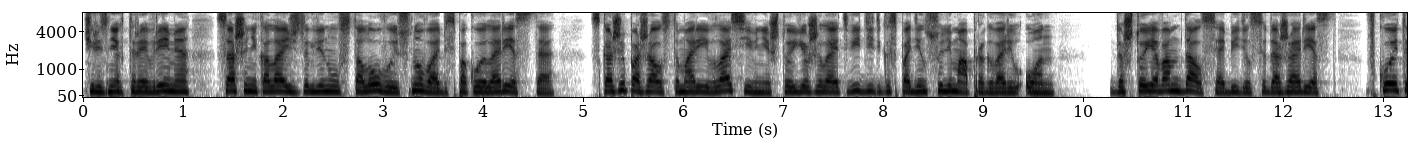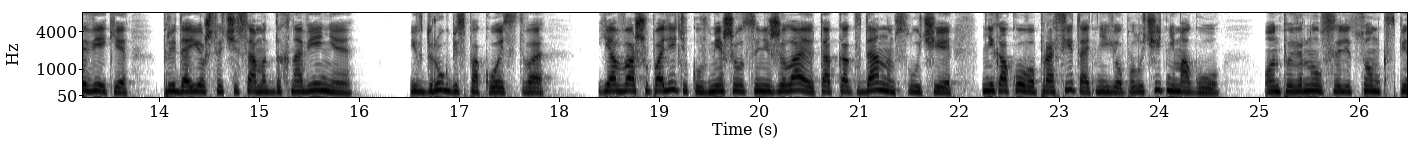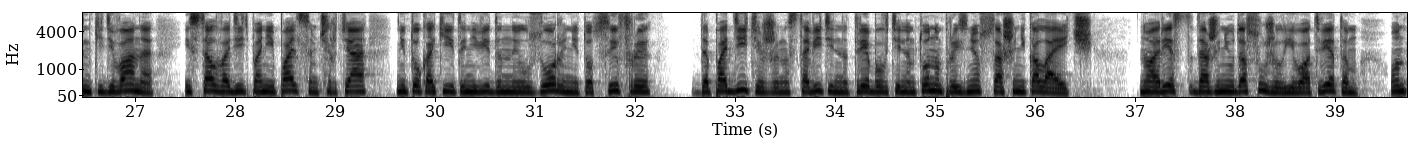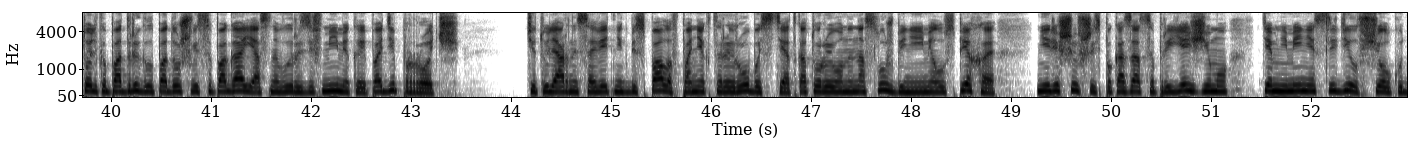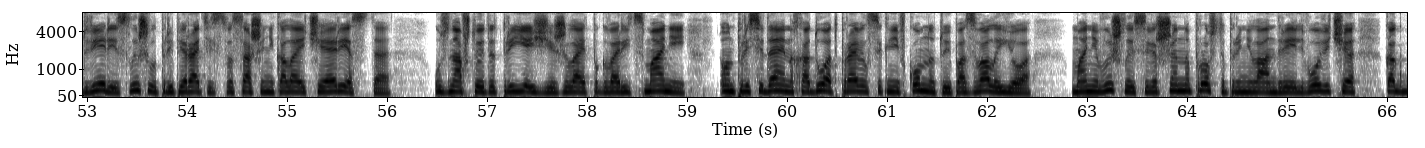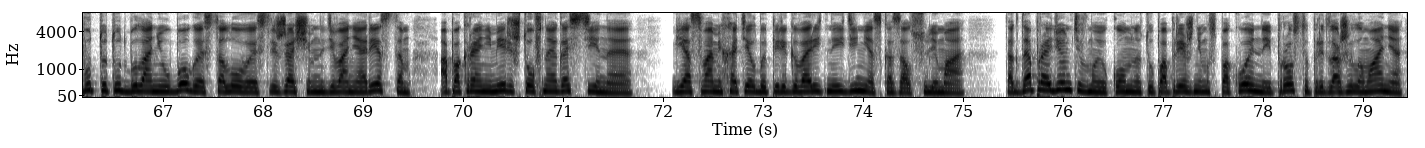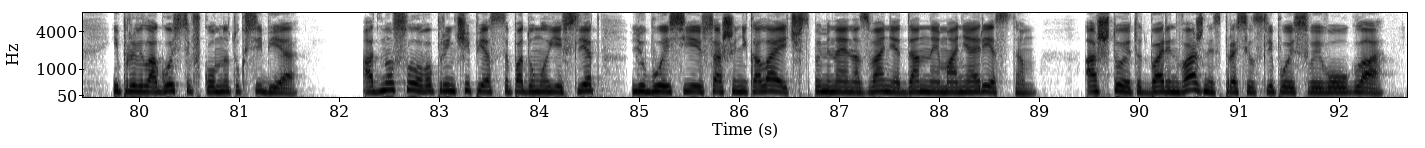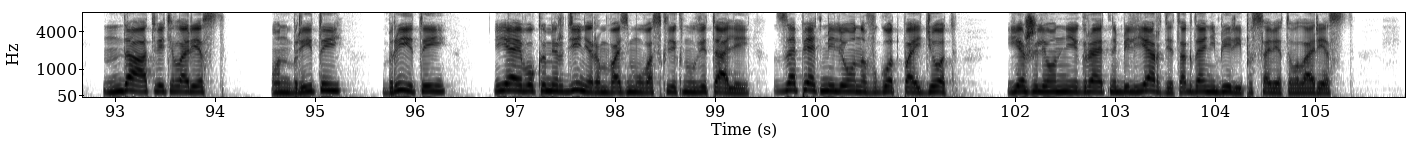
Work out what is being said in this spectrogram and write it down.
Через некоторое время Саша Николаевич заглянул в столовую и снова обеспокоил ареста. «Скажи, пожалуйста, Марии Власьевне, что ее желает видеть господин Сулейма», — проговорил он. «Да что я вам дался?» — обиделся даже арест. «В кои-то веки предаешься часам отдохновения, и вдруг беспокойство. Я в вашу политику вмешиваться не желаю, так как в данном случае никакого профита от нее получить не могу». Он повернулся лицом к спинке дивана и стал водить по ней пальцем, чертя не то какие-то невиданные узоры, не то цифры — «Да подите же!» – наставительно требовательным тоном произнес Саша Николаевич. Но арест даже не удосужил его ответом. Он только подрыгал подошвой сапога, ясно выразив мимикой «поди прочь». Титулярный советник Беспалов, по некоторой робости, от которой он и на службе не имел успеха, не решившись показаться приезжему, тем не менее следил в щелку двери и слышал препирательство Саши Николаевича и ареста – Узнав, что этот приезжий желает поговорить с Маней, он, приседая на ходу, отправился к ней в комнату и позвал ее. Маня вышла и совершенно просто приняла Андрея Львовича, как будто тут была не убогая столовая с лежащим на диване арестом, а, по крайней мере, штофная гостиная. «Я с вами хотел бы переговорить наедине», — сказал Сулейма. «Тогда пройдемте в мою комнату», — по-прежнему спокойно и просто предложила Маня и провела гостя в комнату к себе. «Одно слово, принчипесса», — подумал ей вслед, любуясь ею Саша Николаевич, вспоминая название, данное Мане арестом. «А что, этот барин важный?» — спросил слепой из своего угла. «Да», — ответил арест. «Он бритый?» «Бритый». «Я его камердинером возьму», — воскликнул Виталий. «За пять миллионов в год пойдет». «Ежели он не играет на бильярде, тогда не бери», — посоветовал арест.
